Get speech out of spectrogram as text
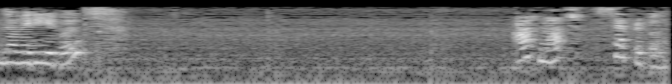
the variables are not separable.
